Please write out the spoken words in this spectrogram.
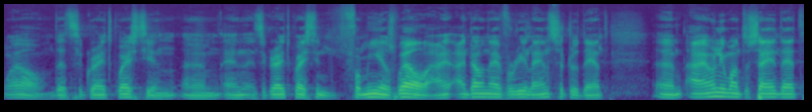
Well, that's a great question. Um, and it's a great question for me as well. I, I don't have a real answer to that. Um, I only want to say that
